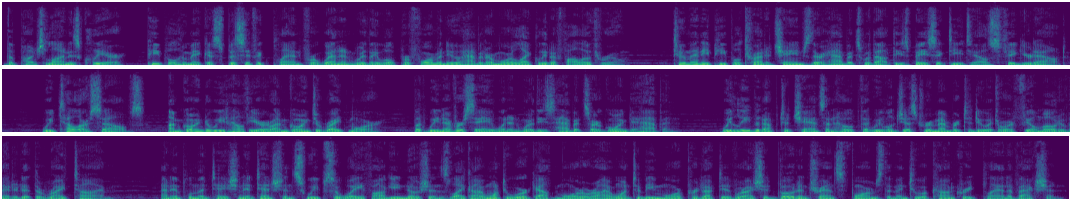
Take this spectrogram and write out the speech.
The punchline is clear, people who make a specific plan for when and where they will perform a new habit are more likely to follow through. Too many people try to change their habits without these basic details figured out. We tell ourselves, I'm going to eat healthier I'm going to write more, but we never say when and where these habits are going to happen. We leave it up to chance and hope that we will just remember to do it or feel motivated at the right time. An implementation intention sweeps away foggy notions like I want to work out more or I want to be more productive or I should vote and transforms them into a concrete plan of action.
